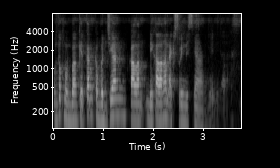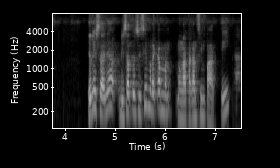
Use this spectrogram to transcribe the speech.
untuk membangkitkan kebencian kalam- di kalangan ekstremisnya. gila. Jadi istilahnya di satu sisi mereka men- mengatakan simpati, Nah,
